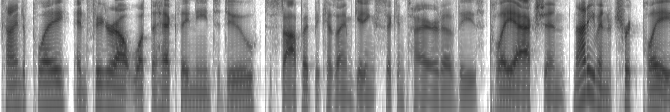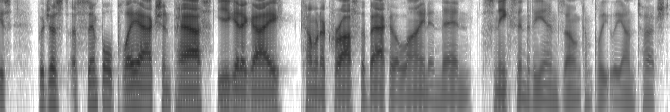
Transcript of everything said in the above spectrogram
kind of play and figure out what the heck they need to do to stop it because I am getting sick and tired of these play action, not even trick plays, but just a simple play action pass. You get a guy coming across the back of the line and then sneaks into the end zone completely untouched.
